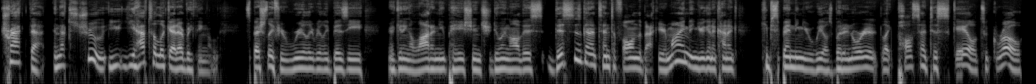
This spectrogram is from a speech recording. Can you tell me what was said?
Track that. And that's true. You you have to look at everything, especially if you're really, really busy. You're getting a lot of new patients, you're doing all this. This is going to tend to fall in the back of your mind and you're going to kind of keep spending your wheels. But in order, like Paul said, to scale, to grow,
